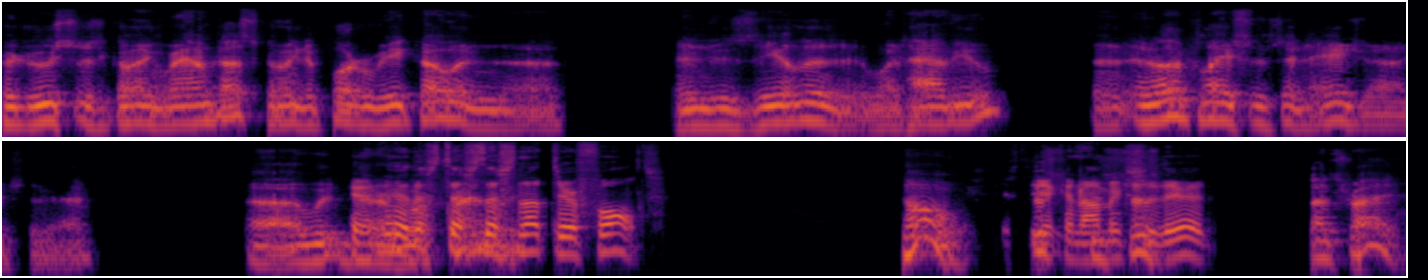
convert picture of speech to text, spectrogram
producers going around us, going to Puerto Rico and uh, and New Zealand and what have you, and, and other places in Asia, I should add. Uh, yeah, yeah that's, that's that's not their fault. No, if the economics just, are there. That's right.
